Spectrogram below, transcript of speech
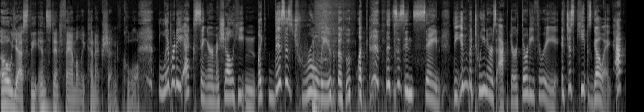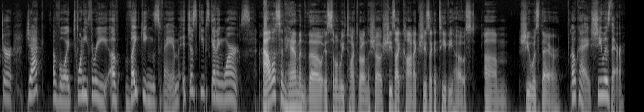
oh yes, the instant family connection. Cool. Liberty X singer Michelle Heaton. Like this is truly the like this is insane. The In-Betweeners actor 33. It just keeps going. Actor Jack McAvoy 23 of Vikings fame. It just keeps getting worse. Alison Hammond though is someone we've talked about on the show. She's iconic. She's like a TV host. Um, she was there. Okay, she was there.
